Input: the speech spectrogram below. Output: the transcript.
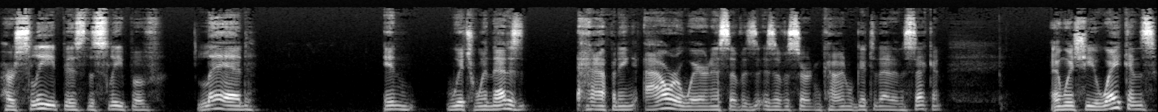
Her sleep is the sleep of lead, in which, when that is happening, our awareness of is, is of a certain kind. We'll get to that in a second. And when she awakens,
